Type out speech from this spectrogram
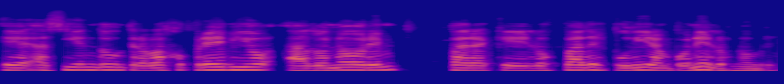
eh, haciendo un trabajo previo a Donorem para que los padres pudieran poner los nombres.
